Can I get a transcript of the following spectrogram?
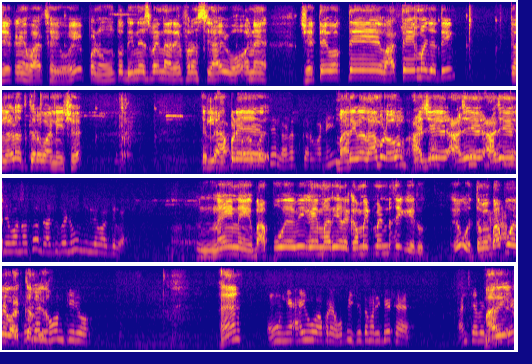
જે કઈ વાત થઈ હોય પણ હું તો દિનેશભાઈ ના રેફરન્સથી આવ્યો અને જે તે વખતે વાતે એમ જ હતી કે લડત કરવાની છે. એટલે આપણે લડત કરવાની. મારી વાત સાંભળો આજે આજે આજે રાજુભાઈ હું લેવા દેવા? નહીં નહીં બાપુ એવી કઈ મારી યાર કમિટમેન્ટ નથી કર્યું એવું? તમે બાપુ હારે વાત કરી લ્યો. ફોન કર્યો. હે? હું અહીંયા આવ્યો આપણે ઓફિસે તમારી બેઠા. મારી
